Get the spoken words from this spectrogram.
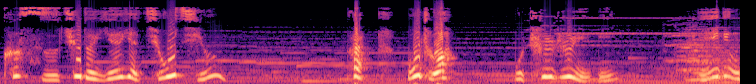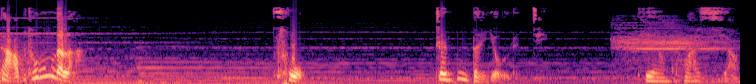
和死去的爷爷求情。嗨，胡扯！我嗤之以鼻，一定打不通的了。错，真的有人，电话响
